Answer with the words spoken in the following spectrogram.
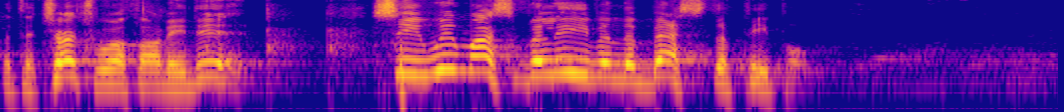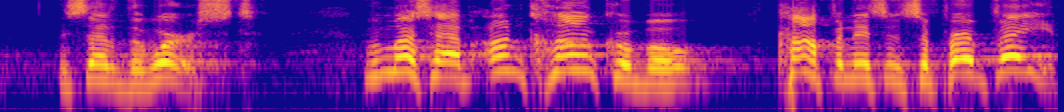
But the church world thought he did. See, we must believe in the best of people instead of the worst. We must have unconquerable confidence and superb faith,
